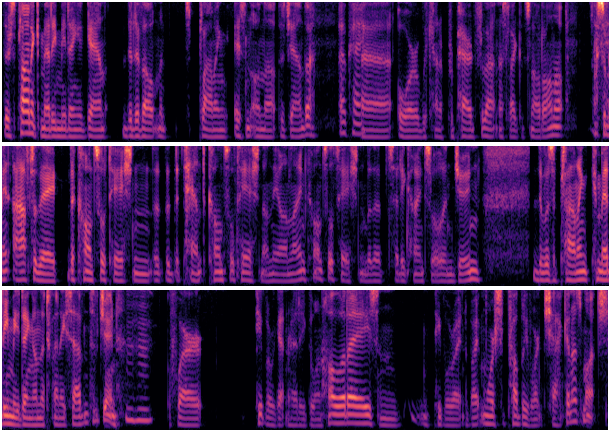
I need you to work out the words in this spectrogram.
there's planning committee meeting again. The development planning isn't on that agenda. Okay. uh, or we kind of prepared for that, and it's like it's not on it. So I mean, after the the consultation, the, the tent consultation and the online consultation with the city council in June, there was a planning committee meeting on the twenty seventh of June, where people were getting ready to go on holidays and people writing about more, so probably weren't checking as much.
